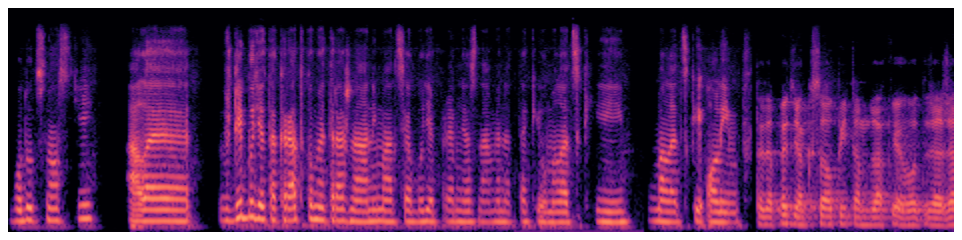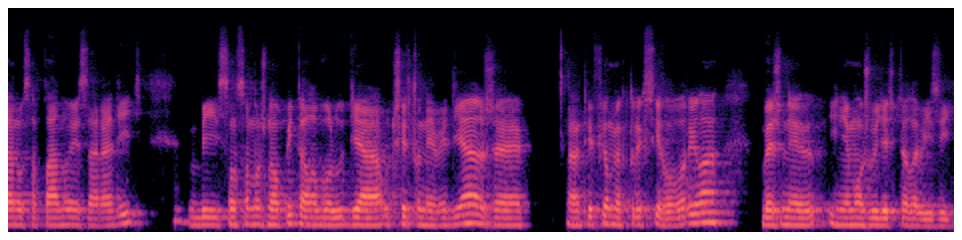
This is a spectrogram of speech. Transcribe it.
v budúcnosti, ale vždy bude tá krátkometrážna animácia, bude pre mňa znamenať taký umelecký, umelecký Olymp. Teda Peťo, ak sa opýtam, do akého žánru sa plánuje zaradiť, by som sa možno opýtal, lebo ľudia určite to nevedia, že tie filmy, o ktorých si hovorila, bežne ich nemôžu vidieť v televízii.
